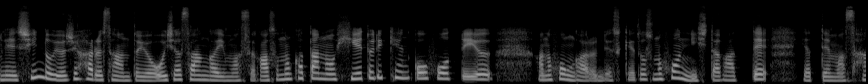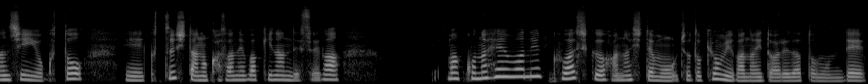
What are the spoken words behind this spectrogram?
えー、新藤義治さんというお医者さんがいますが、その方の冷え取り健康法っていうあの本があるんですけど、その本に従ってやってます。半身浴と、えー、靴下の重ね履きなんですが、まあこの辺はね詳しく話してもちょっと興味がないとあれだと思うんで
